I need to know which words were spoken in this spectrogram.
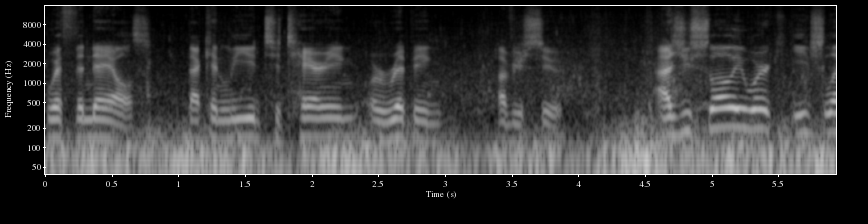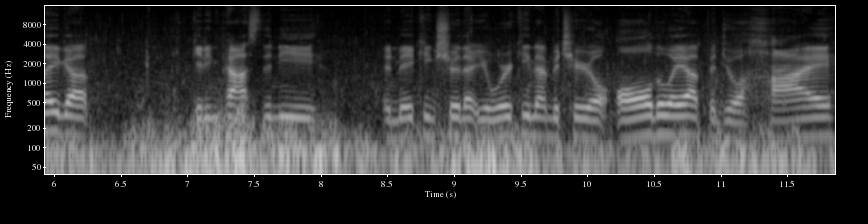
with the nails that can lead to tearing or ripping of your suit. As you slowly work each leg up, getting past the knee and making sure that you're working that material all the way up into a high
